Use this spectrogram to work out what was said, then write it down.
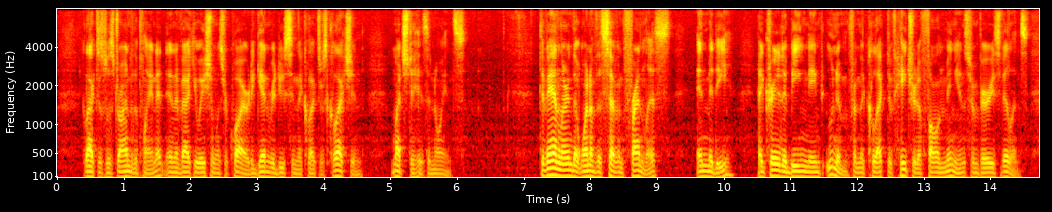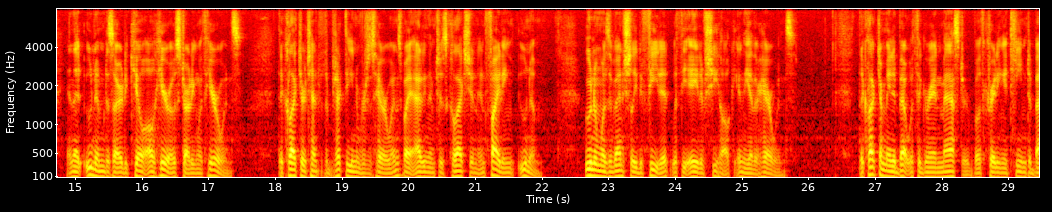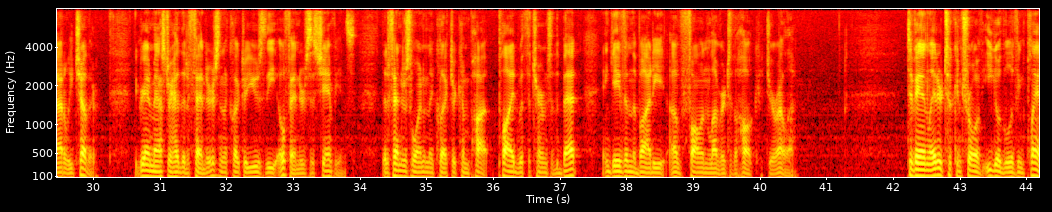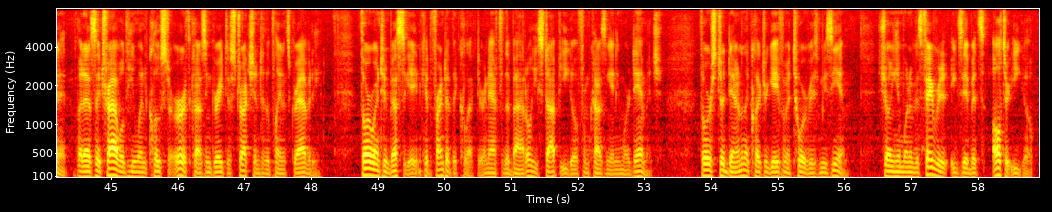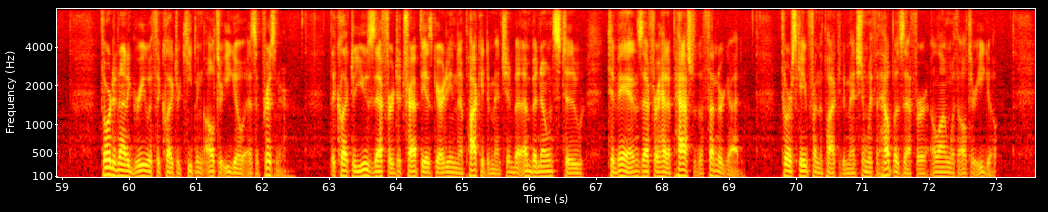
Galactus was drawn to the planet, and evacuation was required, again reducing the collector's collection, much to his annoyance. Tavan learned that one of the seven friendless, Enmity, had created a being named Unum from the collective hatred of fallen minions from various villains, and that Unum desired to kill all heroes starting with heroines. The collector attempted to protect the universe's heroines by adding them to his collection and fighting Unum. Unum was eventually defeated with the aid of She Hulk and the other heroines. The collector made a bet with the Grand Master, both creating a team to battle each other. The Grand Master had the defenders, and the collector used the offenders as champions. The defenders won, and the collector complied with the terms of the bet and gave them the body of fallen lover to the Hulk, Jarella. Tivan later took control of Ego, the living planet, but as they traveled, he went close to Earth, causing great destruction to the planet's gravity. Thor went to investigate and confronted the collector, and after the battle, he stopped Ego from causing any more damage. Thor stood down, and the collector gave him a tour of his museum, showing him one of his favorite exhibits, Alter Ego. Thor did not agree with the collector keeping Alter Ego as a prisoner. The collector used Zephyr to trap the Asgardian in a pocket dimension, but unbeknownst to Tivan, Zephyr had a past with the Thunder God. Thor escaped from the pocket dimension with the help of Zephyr, along with Alter Ego.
